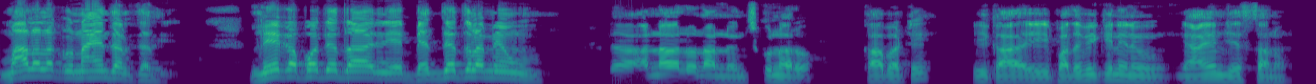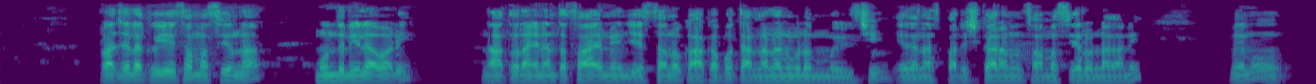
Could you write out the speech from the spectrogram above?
మాలలకు న్యాయం జరుగుతుంది. లేకపోతే దాని పెద్ద ఎత్తున మేము అన్నవాళ్ళు నన్ను ఎంచుకున్నారు. కాబట్టి ఈ కా- ఈ పదవికి నేను న్యాయం చేస్తాను. ప్రజలకు ఏ సమస్య ఉన్నా ముందు నిలబడి నాతో అయినంత సాయం నేను చేస్తాను. కాకపోతే అన్నలను కూడా పిలిచి ఏదైనా పరిష్కారం సమస్యలు ఉన్నా కానీ మేము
